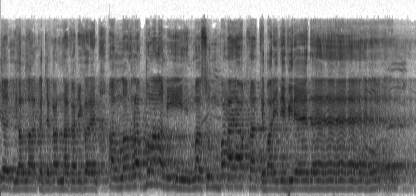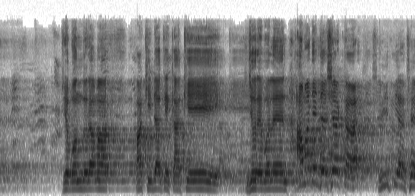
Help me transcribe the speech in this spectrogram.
দিয়ে আল্লাহর কাছে কান্নাকাটি করেন, আল্লাহ রাব্বুল আলামিন মাসুম বানায় আপনাকে বাড়িতে ফিরে দেন। যে বন্ধুরা আমার, পাখি ডাকে কাকে? জোরে বলেন, আমাদের দেশে একটা রীতি আছে,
